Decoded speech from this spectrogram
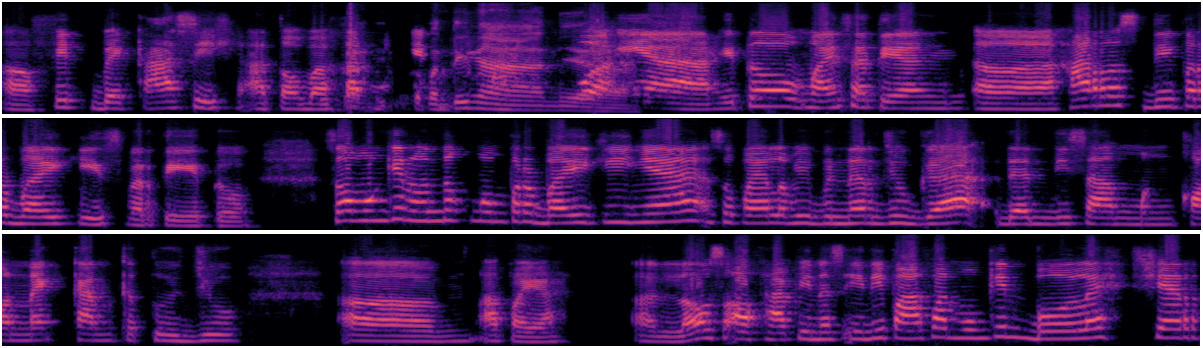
uh, feedback kasih atau bahkan Bukan, kepentingan ya. Wah, ya, itu mindset yang uh, harus diperbaiki seperti itu. So mungkin untuk memperbaikinya supaya lebih benar juga dan bisa mengkonekkan ketujuh um, apa ya uh, laws of happiness ini, Pak Afan mungkin boleh share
